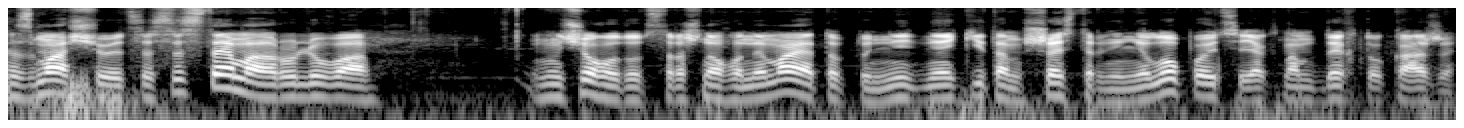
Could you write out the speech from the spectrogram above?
змащується система рульова. Нічого тут страшного немає, тобто ні- ніякі там шестерні не лопаються, як нам дехто каже.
